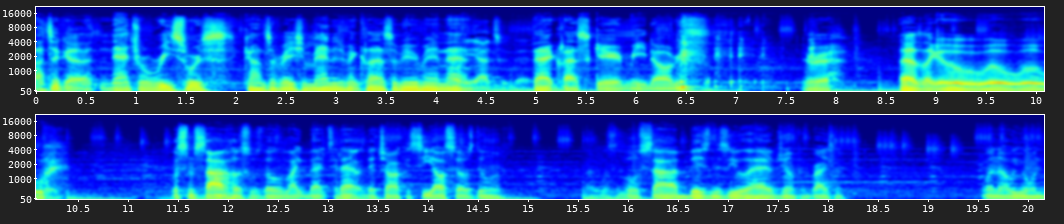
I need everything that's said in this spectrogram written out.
I took a natural resource conservation management class up here, man. That oh yeah, I took that. that class scared me, dog. I was like, oh, whoa, whoa. What's some side hustles though? Like back to that that y'all could see yourselves doing. Like what's a little side business you'll have jumping, Bryson? Well, no, we gonna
